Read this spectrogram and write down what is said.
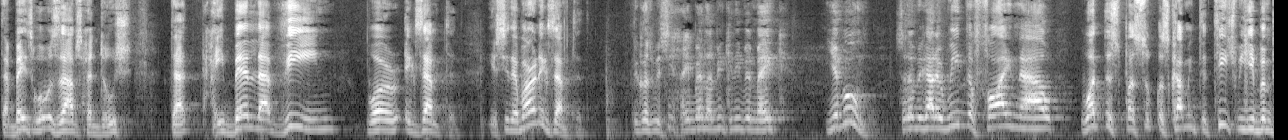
that basically what was Rav's hadush that Hibel Lavin were exempted. You see, they weren't exempted because we see Hibel Lavin can even make Yibum. So then we got to redefine now what this pasuk was coming to teach me. Yibim.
